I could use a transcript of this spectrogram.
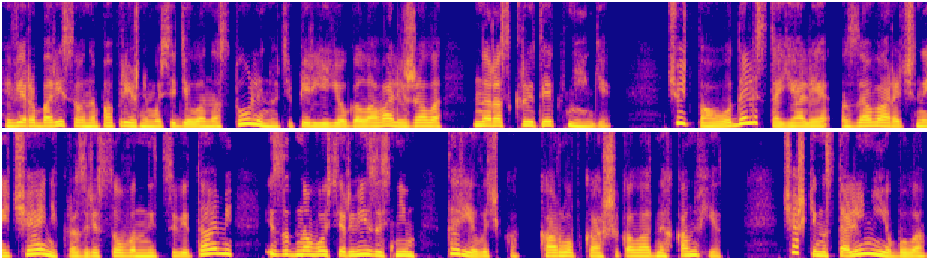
Вера Борисовна по-прежнему сидела на стуле, но теперь ее голова лежала на раскрытой книге. Чуть поодаль стояли заварочный чайник, разрисованный цветами, из одного сервиза с ним тарелочка, коробка шоколадных конфет. Чашки на столе не было.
